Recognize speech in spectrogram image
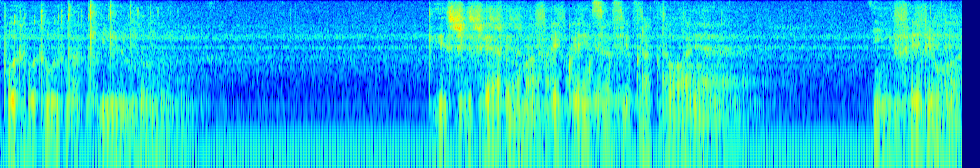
por tudo aquilo que estiver numa frequência vibratória inferior.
